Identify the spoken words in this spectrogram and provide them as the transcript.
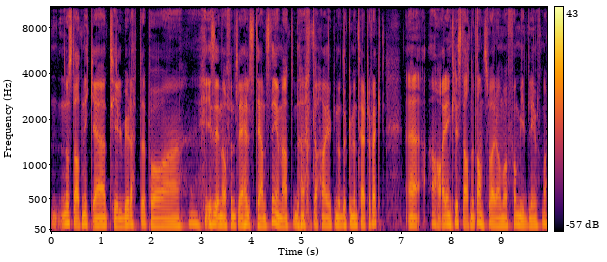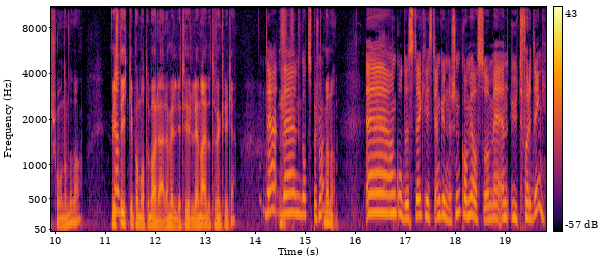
når staten ikke tilbyr dette på, eh, i sin offentlige helsetjeneste, i og med at det, det har jo ikke noe dokumentert effekt, eh, har egentlig staten et ansvar om å formidle informasjon om det da? Hvis Ja. det ikke på en måte bare er en veldig tydelig 'nei, dette funker ikke'. Det, det er et godt spørsmål. Men, men. Eh, han godeste Christian Gundersen kom jo også med en utfordring,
